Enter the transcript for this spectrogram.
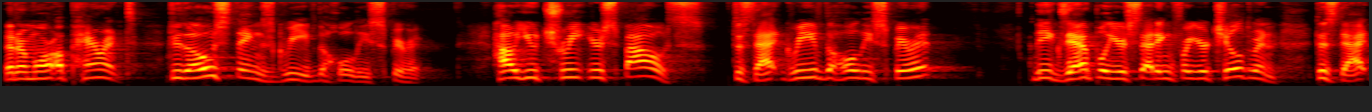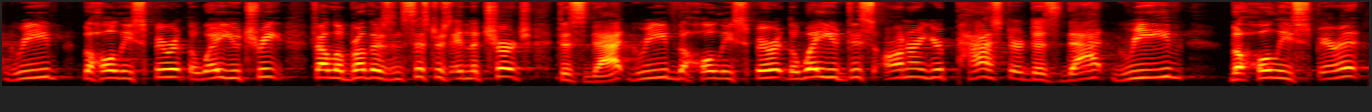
that are more apparent, do those things grieve the Holy Spirit? How you treat your spouse, does that grieve the Holy Spirit? The example you're setting for your children, does that grieve the Holy Spirit? The way you treat fellow brothers and sisters in the church, does that grieve the Holy Spirit? The way you dishonor your pastor, does that grieve the Holy Spirit?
